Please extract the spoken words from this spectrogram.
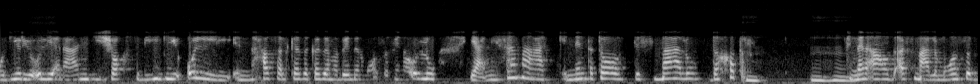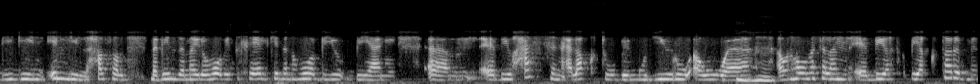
مدير يقول لي أنا عندي شخص بيجي يقول لي إن حصل كذا كذا ما بين الموظفين. أقول له يعني سمعك إن أنت تقعد تسمع له ده خطر. إن أنا أقعد أسمع لموظف بيجي ينقل لي اللي حصل ما بين زمايله وهو بيتخيل كده إن هو بي يعني بيحسن علاقته بمديره أو أو إن هو مثلا بيقترب من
